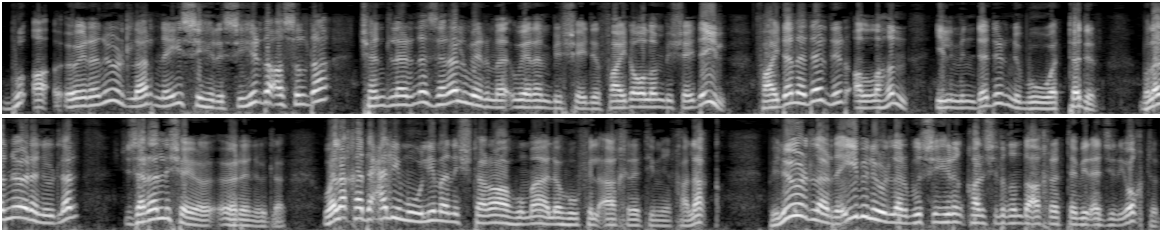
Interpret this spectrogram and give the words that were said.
Bu öğreniyorlar neyi sihri? Sihir de asılda kendilerine zerel verme, veren bir şeydir. Fayda olan bir şey değil. Fayda nelerdir? Allah'ın ilmindedir, nübüvvettedir. Bunlar ne öğreniyorlar? Zerelli şey öğreniyorlar. Ve lekad alimu limen işterahu ma lehu fil ahireti min halak. Biliyorlar da iyi biliyorlar bu sihirin karşılığında ahirette bir ecir yoktur.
